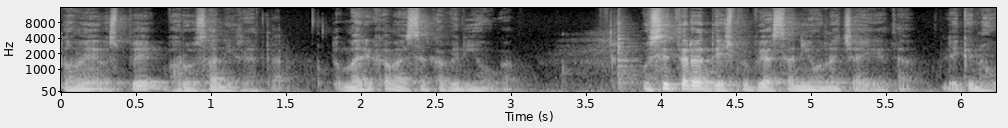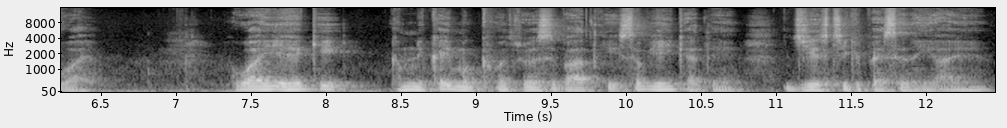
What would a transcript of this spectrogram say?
तो हमें उस पर भरोसा नहीं रहता। तो अमेरिका में ऐसा कभी नहीं होगा। उसी तरह देश में भी ऐसा नहीं होना चाहिए था, लेकिन हुआ है। हुआ ये है कि हमने कई मुख्यमंत्रियों से बात की, सब यही कहते हैं जीएसटी के पैसे नहीं आए हैं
